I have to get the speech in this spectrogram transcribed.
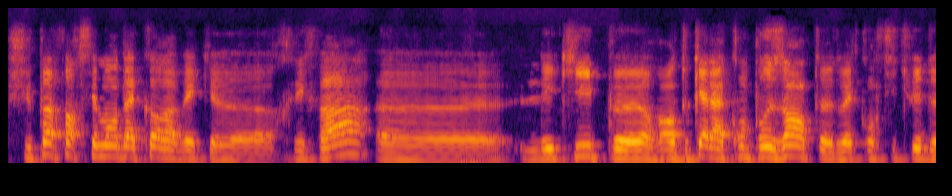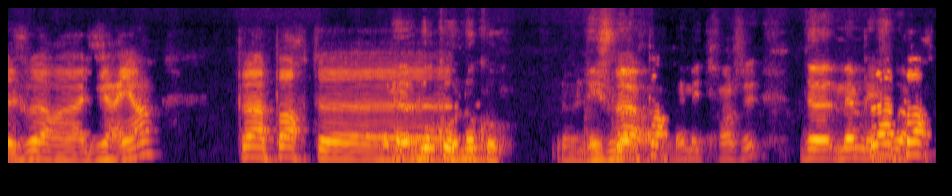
je suis pas forcément d'accord avec euh, Rifa. Euh, l'équipe, en tout cas la composante, doit être constituée de joueurs algériens. Peu importe. locaux, locaux les joueurs, même étrangers, de, même peu les importe,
